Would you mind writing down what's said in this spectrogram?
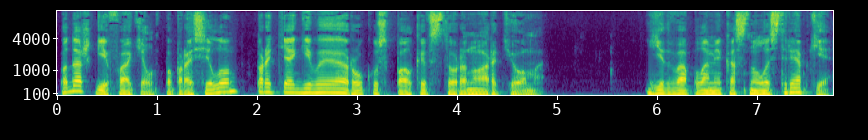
«Подожги факел», — попросил он, протягивая руку с палкой в сторону Артема. Едва пламя коснулось тряпки,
